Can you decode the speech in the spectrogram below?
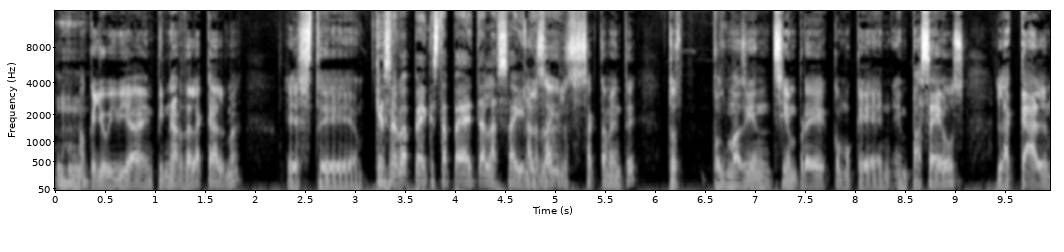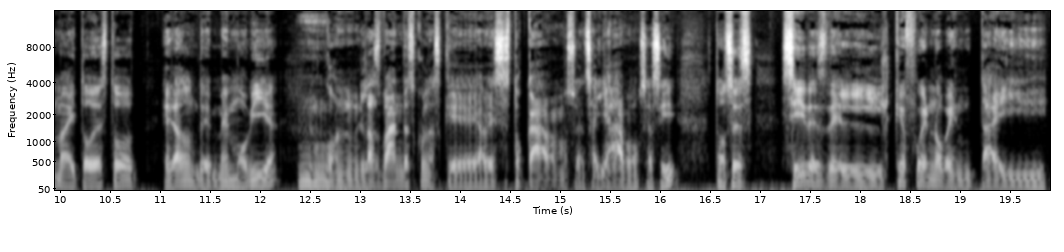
aunque yo vivía en Pinar de la Calma. Este, que, se va que está pegadita a las águilas. a las ¿verdad? águilas, exactamente. Entonces, pues más bien siempre como que en, en paseos, la calma y todo esto era donde me movía con las bandas con las que a veces tocábamos o ensayábamos y así. Entonces, sí, desde el que fue 90 y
